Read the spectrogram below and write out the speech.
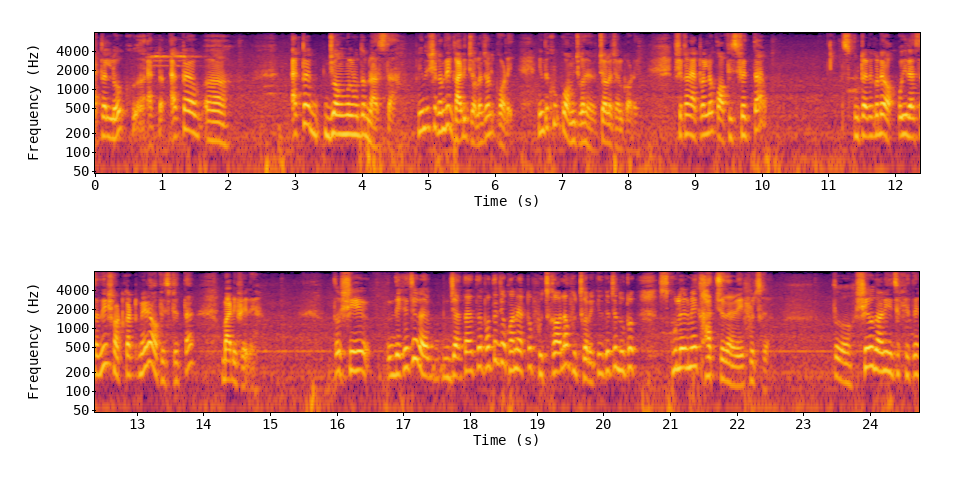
একটা লোক, একটা একটা একটা জঙ্গল মতন রাস্তা। কিন্তু সেখান থেকে গাড়ি চলাচল করে, কিন্তু খুব কম চলা- চলাচল করে। সেখানে একটা লোক অফিস ফেরতা স্কুটারে করে ওই রাস্তা দিয়ে শর্টকাট মেরে অফিস ফেরতা, বাড়ি ফেরে। তো সে দেখেছে যাতায়াতের পথে যে ওখানে একটা ফুচকাওয়ালা ফুচকা বিক্রি করছে দুটো স্কুলের মেয়ে খাচ্ছে দাঁড়িয়ে ফুচকা। তো সেও দাঁড়িয়েছে খেতে।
